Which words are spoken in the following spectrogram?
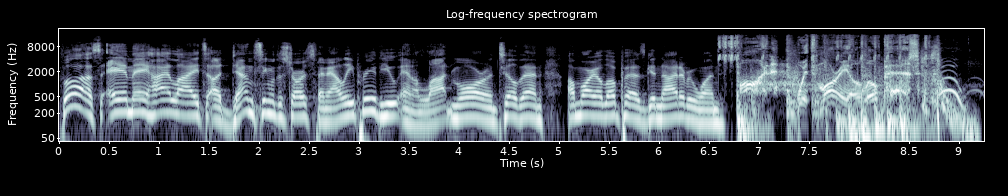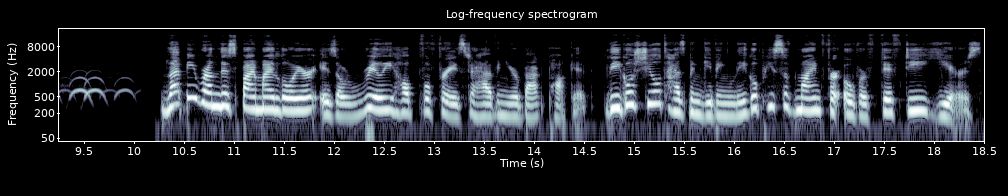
Plus, AMA highlights, a Dancing with the Stars finale preview, and a lot more. Until then, I'm Mario Lopez. Good night, everyone. On with Mario Lopez. Let me run this by my lawyer is a really helpful phrase to have in your back pocket. Legal Shield has been giving legal peace of mind for over 50 years.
